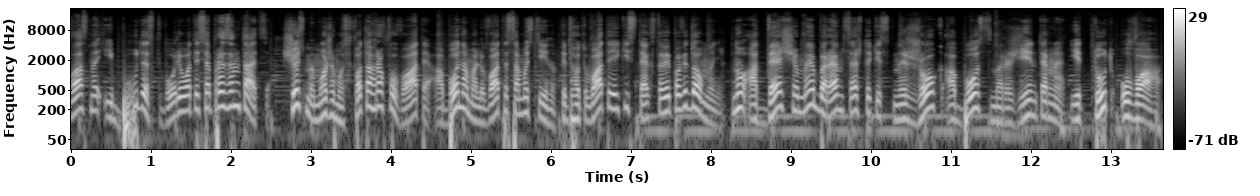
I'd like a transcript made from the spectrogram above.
власне і буде створюватися презентація. Щось ми можемо сфотографувати або намалювати самостійно, підготувати якісь текстові повідомлення. Ну а дещо ми беремо все ж таки з книжок або з мережі інтернет. І тут увага!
